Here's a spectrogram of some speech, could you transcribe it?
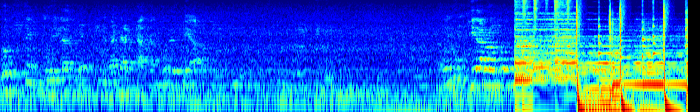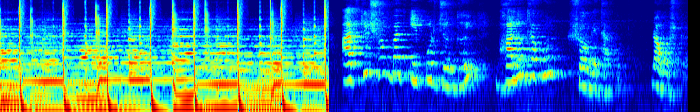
প্রত্যেক মহিলাকে তিন হাজার টাকা করে দেওয়া হবে রুখিয়ার সংবাদ এ পর্যন্তই। ভালো থাকুন, সঙ্গে থাকুন। নমস্কার।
